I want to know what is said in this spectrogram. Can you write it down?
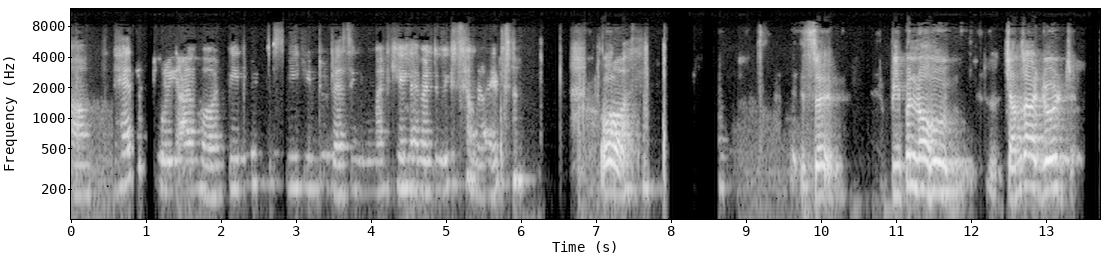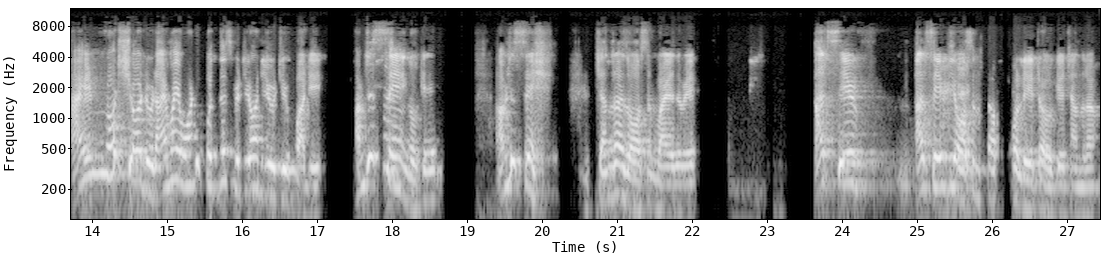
um, here's a story I've heard. People used to sneak into dressing room at K11 to eat some rice. Oh, Awesome. so people know who Chandra, dude. I'm not sure, dude. I might want to put this video on YouTube, buddy. I'm just saying, okay? I'm just saying. Chandra is awesome, by the way. I'll save I'll save the awesome stuff for later, okay, Chandra.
